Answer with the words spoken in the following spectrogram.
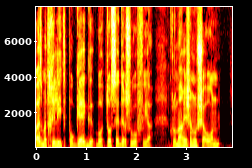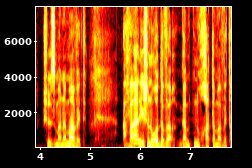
ואז מתחיל להתפוגג באותו סדר שהוא הופיע. כלומר, יש לנו שעון של זמן המוות. אבל יש לנו עוד דבר, גם תנוחת המוות,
